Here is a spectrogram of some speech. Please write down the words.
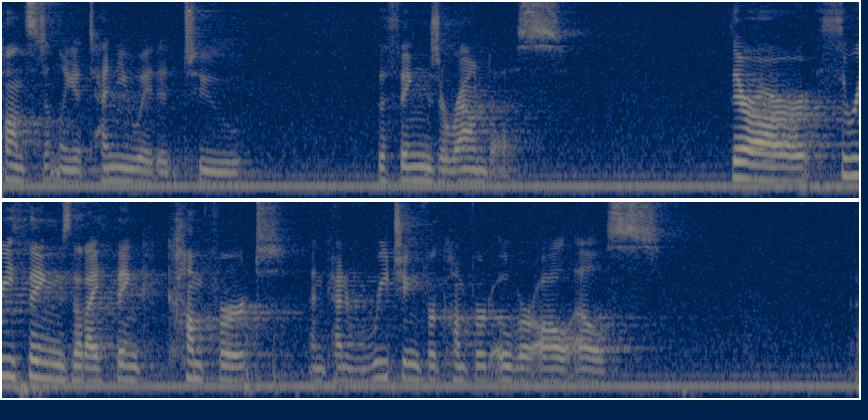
constantly attenuated to the things around us there are three things that I think comfort and kind of reaching for comfort over all else uh,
